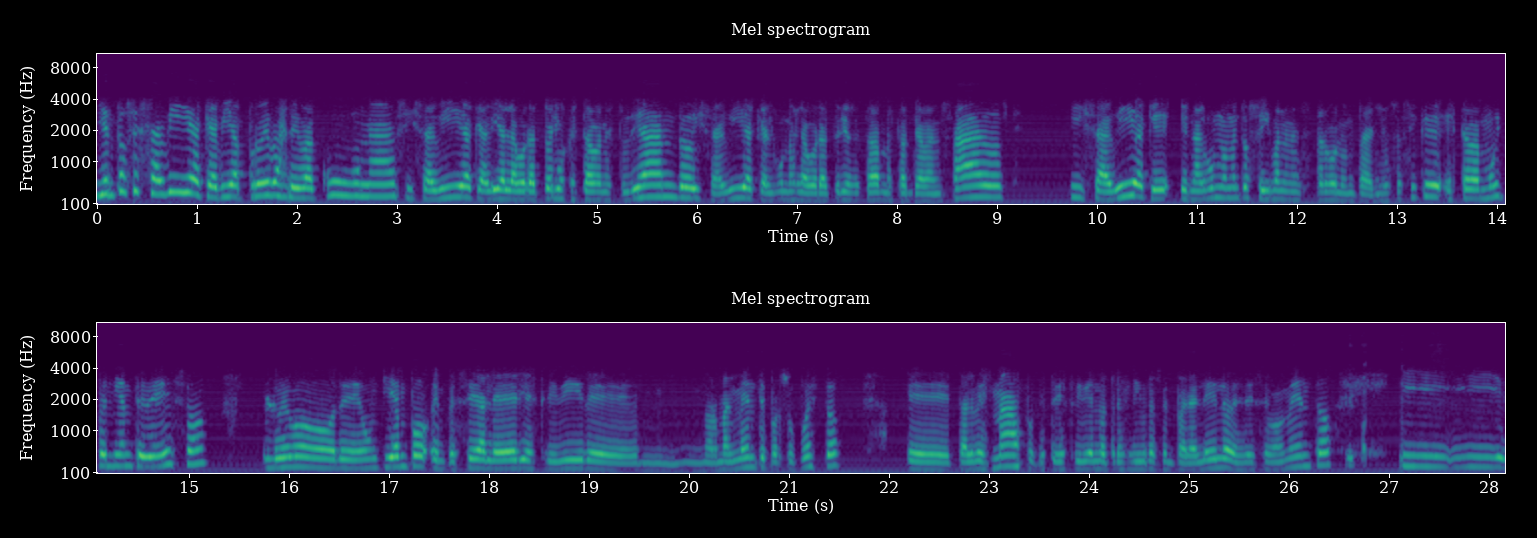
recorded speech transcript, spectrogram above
Y entonces sabía que había pruebas de vacunas y sabía que había laboratorios que estaban estudiando y sabía que algunos laboratorios estaban bastante avanzados y sabía que en algún momento se iban a necesitar voluntarios. Así que estaba muy pendiente de eso. Luego de un tiempo empecé a leer y a escribir eh, normalmente, por supuesto, eh, tal vez más, porque estoy escribiendo tres libros en paralelo desde ese momento. Y,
